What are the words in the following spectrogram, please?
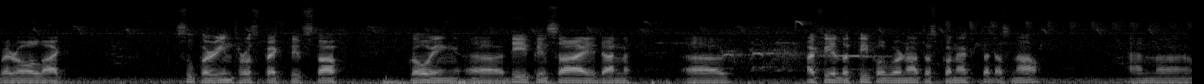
we're all like super introspective stuff going uh, deep inside and uh, I feel that people were not as connected as now. And uh,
